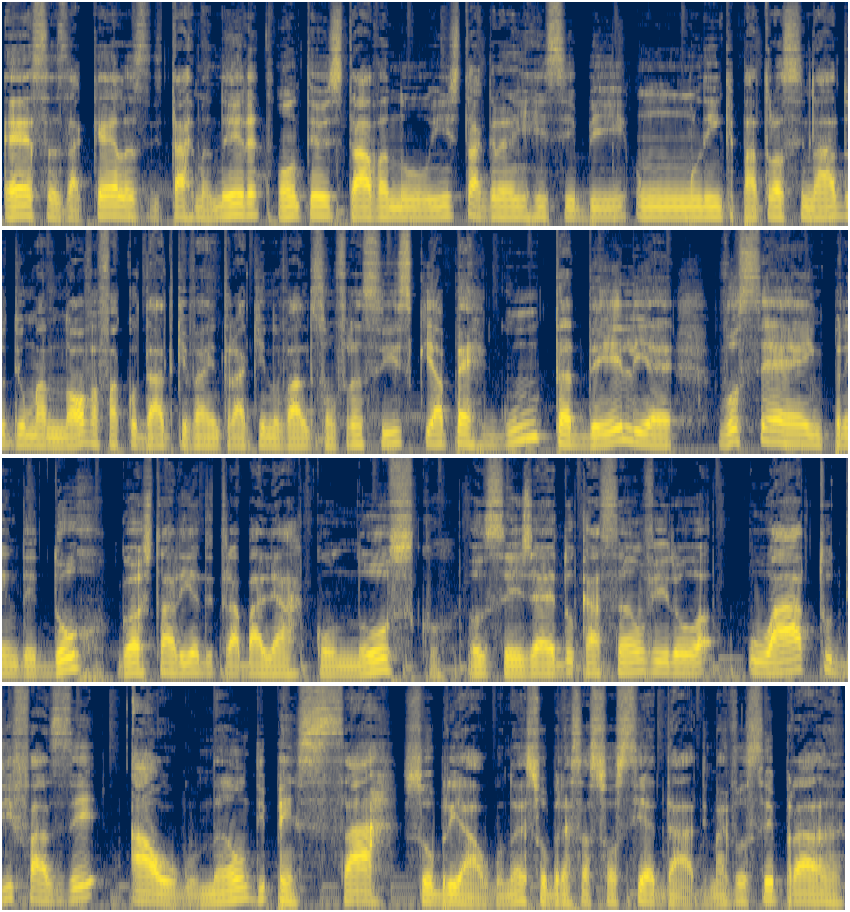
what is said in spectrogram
essas, aquelas, de tal maneira. Ontem eu estava no Instagram e recebi um link patrocinado de uma nova faculdade que vai entrar aqui no Vale de São Francisco e a pergunta dele é: você é empreendedor? Gostaria de trabalhar conosco? Ou seja, a educação virou o ato de fazer algo, não de pensar sobre algo, não é sobre essa sociedade, mas você para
